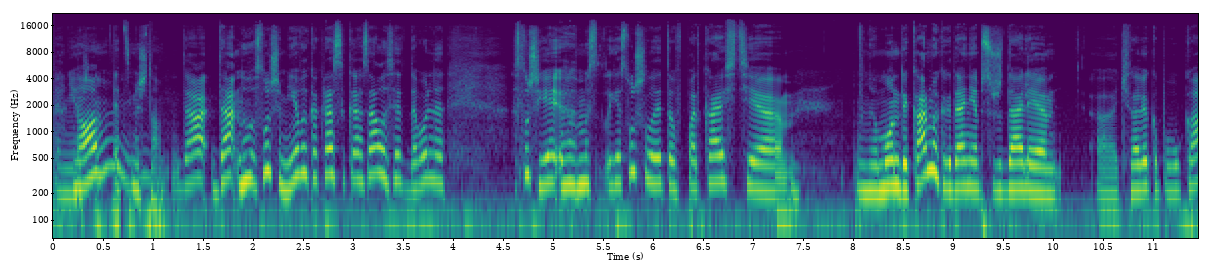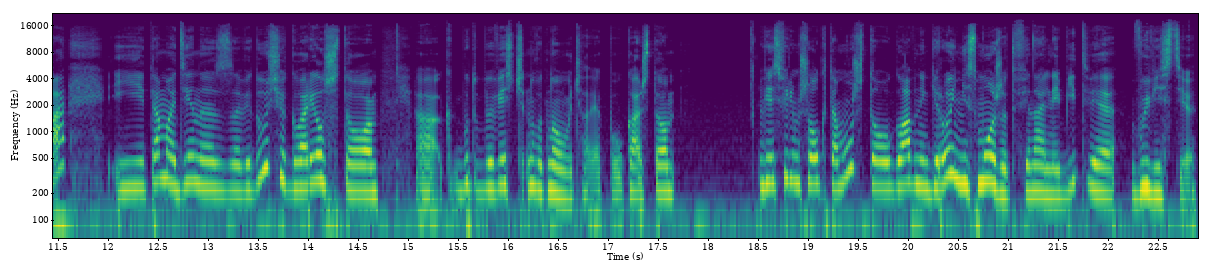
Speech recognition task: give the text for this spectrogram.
Конечно. Но это смешно. Да, да. Ну, слушай, мне вот как раз оказалось это довольно... Слушай, я, э, мы я слушала это в подкасте Монды Кармы, когда они обсуждали Человека-паука, и там один из ведущих говорил, что э, как будто бы весь, ну вот нового Человека-паука, что весь фильм шел к тому, что главный герой не сможет в финальной битве вывести,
